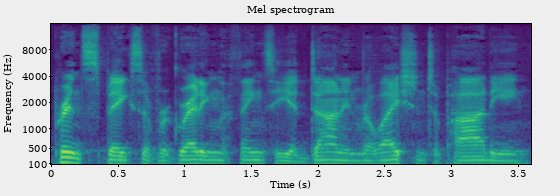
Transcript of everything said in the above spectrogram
Prince speaks of regretting the things he had done in relation to partying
